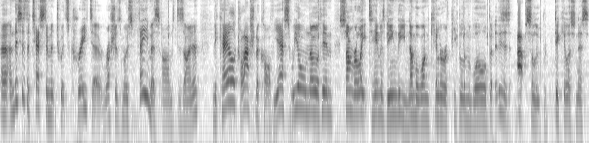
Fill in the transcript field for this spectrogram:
Uh, and this is a testament to its creator, Russia's most famous arms designer, Mikhail Kalashnikov. Yes, we all know of him. Some relate to him as being the number one killer of people in the world, but this is absolute ridiculousness.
